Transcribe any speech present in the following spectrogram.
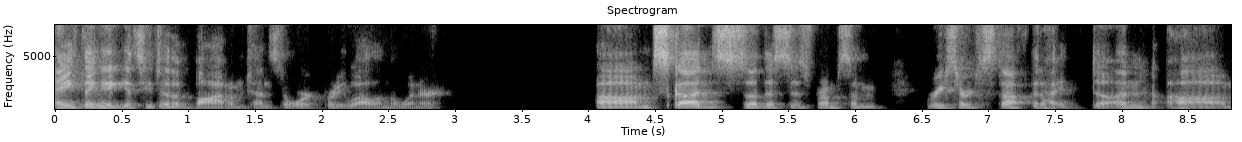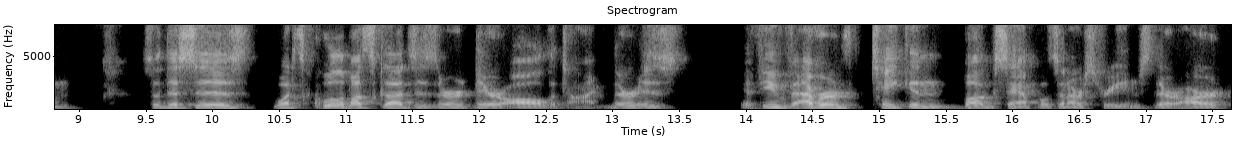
anything that gets you to the bottom tends to work pretty well in the winter. Um, scuds. So this is from some research stuff that I've done. Um, so this is what's cool about scuds is they're there all the time. There is, if you've ever taken bug samples in our streams, there are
